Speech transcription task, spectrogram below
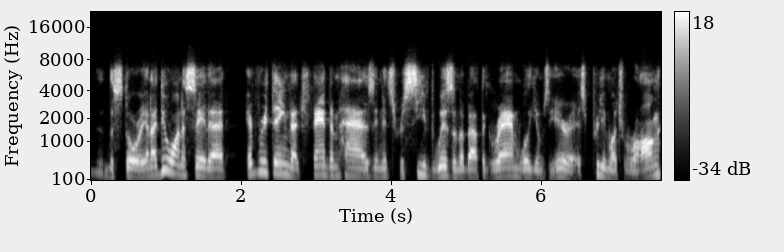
the story, and I do want to say that everything that fandom has in its received wisdom about the Graham Williams era is pretty much wrong.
